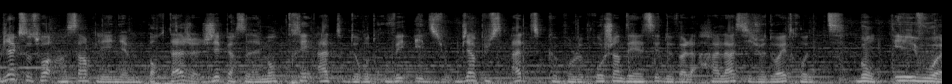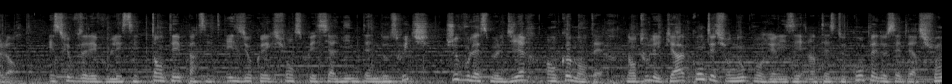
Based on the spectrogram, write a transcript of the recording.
Bien que ce soit un simple et énième portage, j'ai personnellement très hâte de retrouver Ezio. Bien plus hâte que pour le prochain DLC de Valhalla si je dois être honnête. Bon, et vous alors? Est-ce que vous allez vous laisser tenter par cette Ezio Collection spéciale Nintendo Switch Je vous laisse me le dire en commentaire. Dans tous les cas, comptez sur nous pour réaliser un test complet de cette version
